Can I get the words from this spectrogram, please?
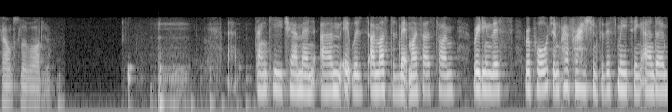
Councillor Radia. Thank you, Chairman. Um, it was, I must admit, my first time reading this report in preparation for this meeting, and um,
